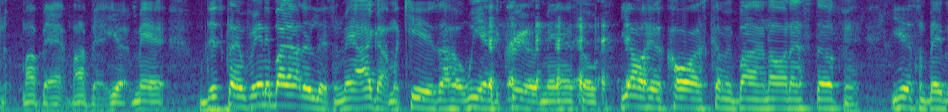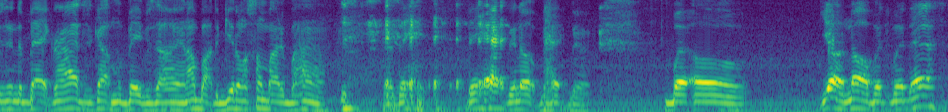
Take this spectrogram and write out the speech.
No, my bad, my bad. Yeah, man. Disclaimer for anybody out there listen, man. I got my kids out here. We at the crib, man. So y'all hear cars coming by and all that stuff, and you hear some babies in the background. I just got my babies out here, and I'm about to get on somebody behind. they they acting up back there. But uh, yeah, no, but but that's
